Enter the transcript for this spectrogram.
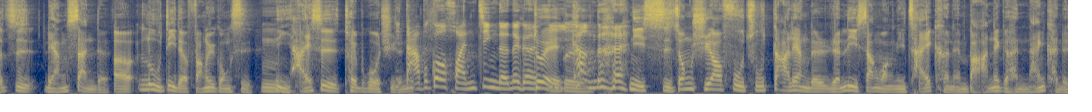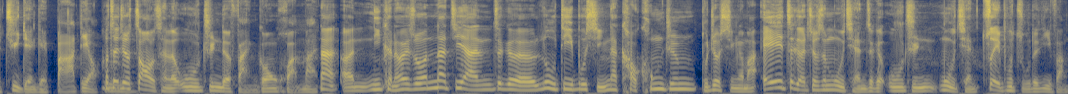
设置良善。的呃陆地的防御工事，你还是推不过去的，你打不过环境的那个抵抗的，你始终需要付出大量的人力伤亡，你才可能把那个很难啃的据点给拔掉，这就造成了乌军的反攻缓慢。那呃，你可能会说，那既然这个陆地不行，那靠空军不就行了吗？哎，这个就是目前这个乌军目前最不足的地方，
